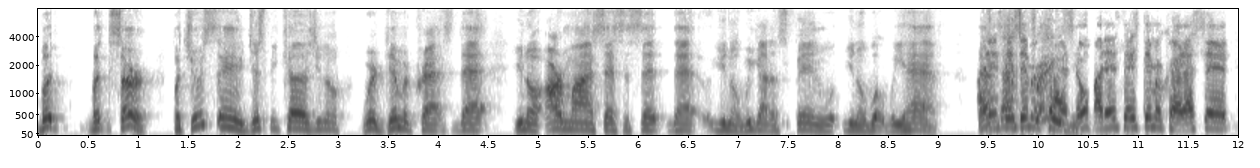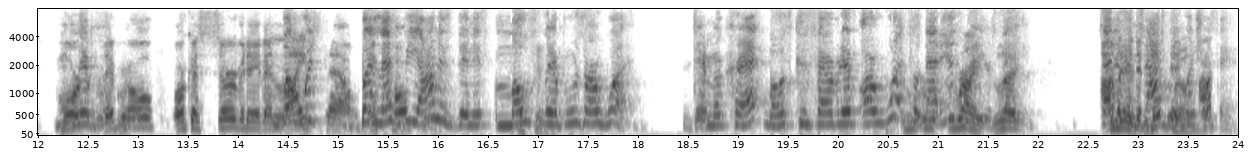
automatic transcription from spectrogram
but but sir, but you're saying just because you know we're Democrats that you know our mindsets is set that you know we got to spend you know what we have. I didn't say Democrat. crazy. Nope, I didn't say it's Democrat. I said more Liberal. liberal, or conservative and But lifestyle. But and let's be honest, Dennis. Most Okay. liberals are what? Democrat. Most conservative are what? So that is right. what you're Like saying. I'm is exactly what you're saying.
